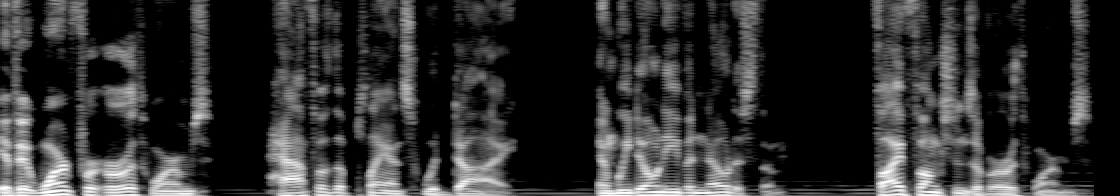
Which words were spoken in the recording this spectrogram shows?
If it weren't for earthworms, half of the plants would die, and we don't even notice them. Five functions of earthworms.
